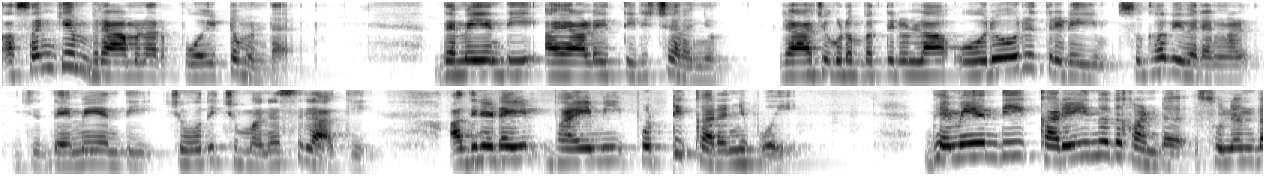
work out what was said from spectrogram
അസംഖ്യം ബ്രാഹ്മണർ പോയിട്ടുമുണ്ട്. ദമയന്തി അയാളെ തിരിച്ചറിഞ്ഞു. രാജകുടുംബത്തിലുള്ള ഓരോരുത്തരുടെയും സുഖവിവരങ്ങൾ ദമയന്തി ചോദിച്ചു മനസ്സിലാക്കി. അതിനിടയിൽ ഭൈമി പൊട്ടിക്കരഞ്ഞുപോയി. ദമയന്തി കരയുന്നത് കണ്ട് സുനന്ദ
